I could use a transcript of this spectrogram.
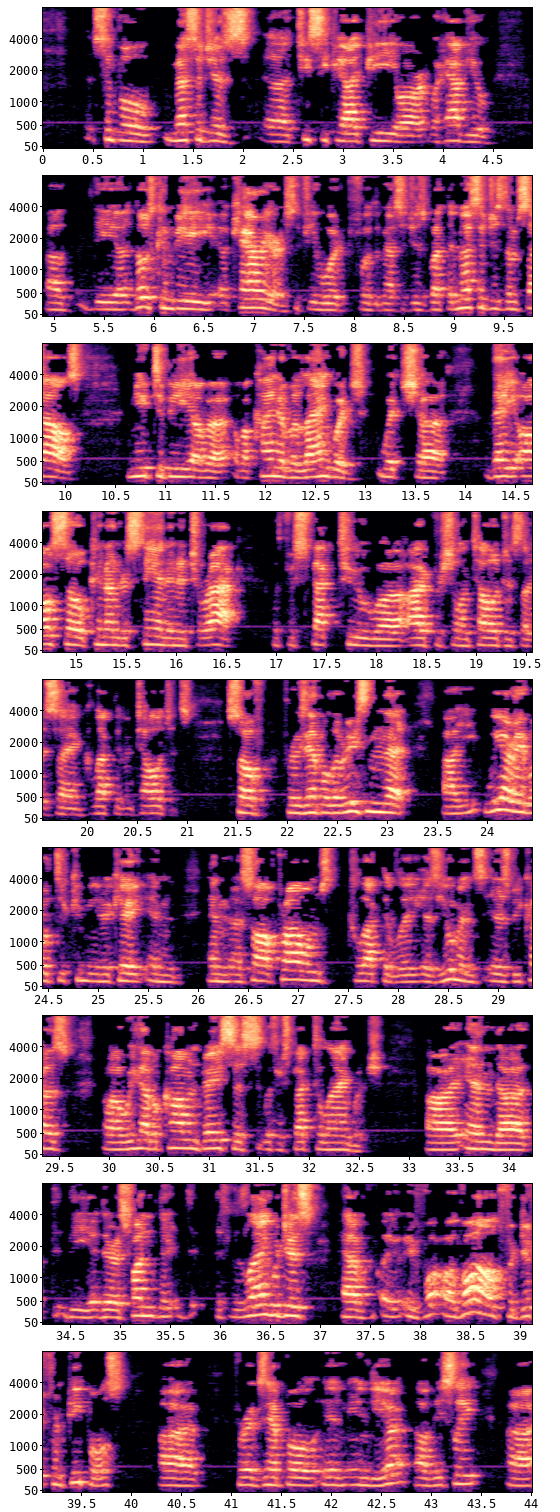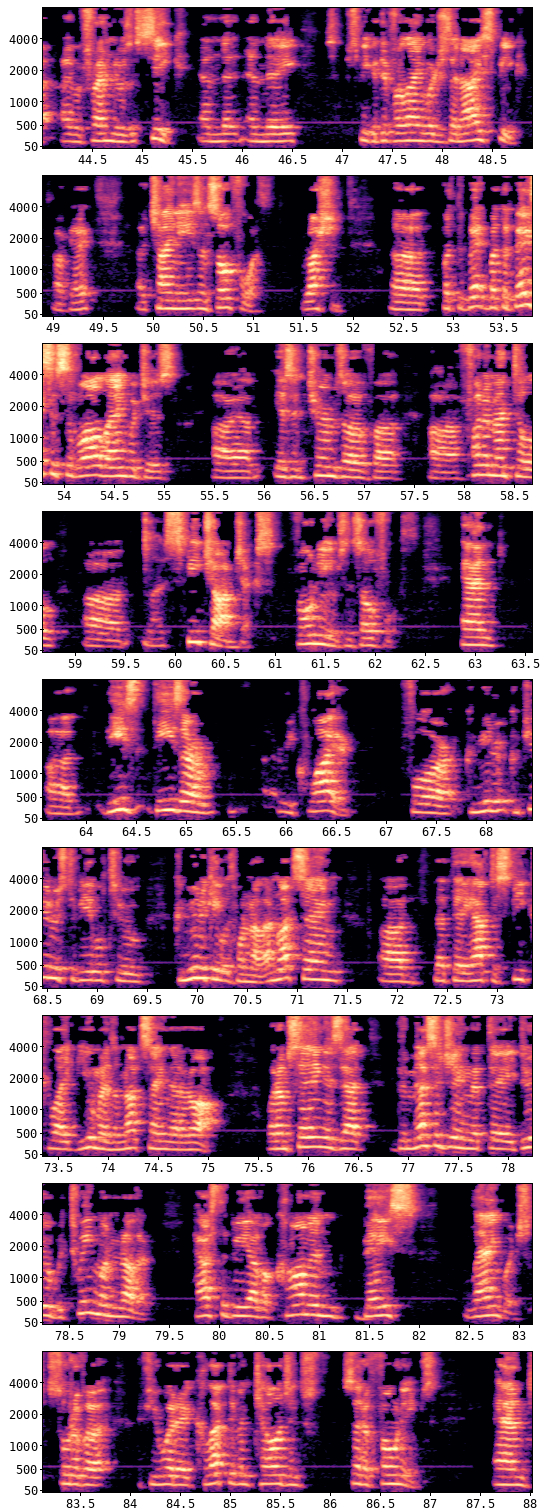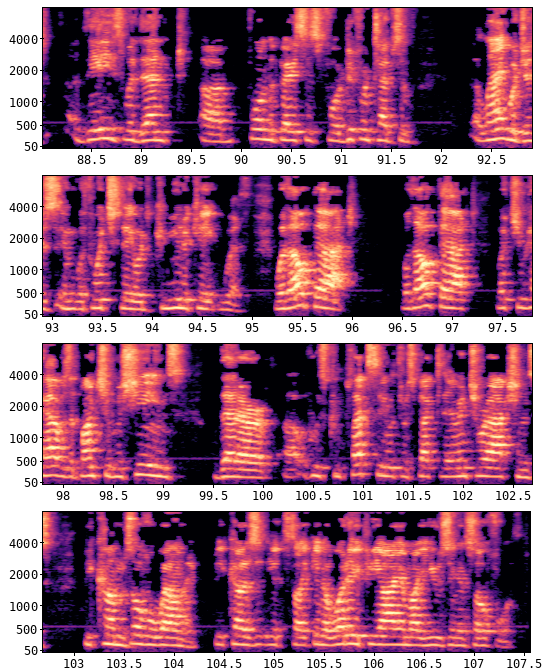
simple messages, uh, TCP/IP or what have you. Uh, the uh, those can be uh, carriers, if you would, for the messages. But the messages themselves need to be of a of a kind of a language which uh, they also can understand and interact with respect to artificial intelligence, let us say, and collective intelligence. So, for example, the reason that uh, we are able to communicate and, and uh, solve problems collectively as humans is because uh, we have a common basis with respect to language. Uh, and uh, the, there's fun, the, the, languages have uh, evolved for different peoples. for example, in India, obviously, I have a friend who's a Sikh, and, and they speak a different language than I speak, okay? Chinese and so forth. Russian. Uh, but the but the basis of all languages uh, is in terms of uh, uh fundamental uh, speech objects, phonemes, and so forth. And these these are required for computers to be able to communicate with one another. I'm not saying uh, that they have to speak like humans. I'm not saying that at all. What I'm saying is that the messaging that they do between one another has to be of a common base language, sort of a, if you would, a collective intelligence set of phonemes. And these would then uh, form the basis for different types of languages in with which they would communicate with. Without that, without that, what you have is a bunch of machines that are uh, whose complexity with respect to their interactions becomes overwhelming because it's like you know what API am I using and so forth.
